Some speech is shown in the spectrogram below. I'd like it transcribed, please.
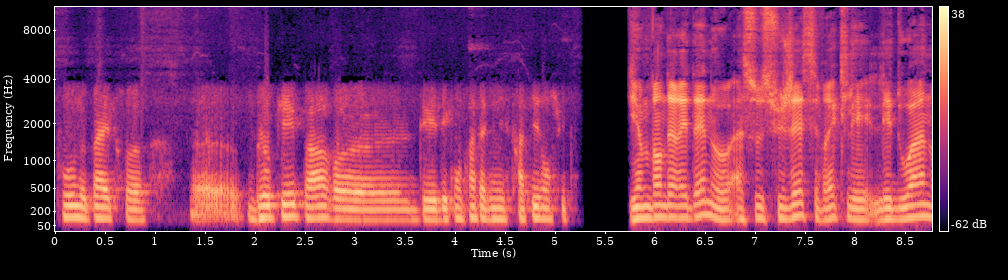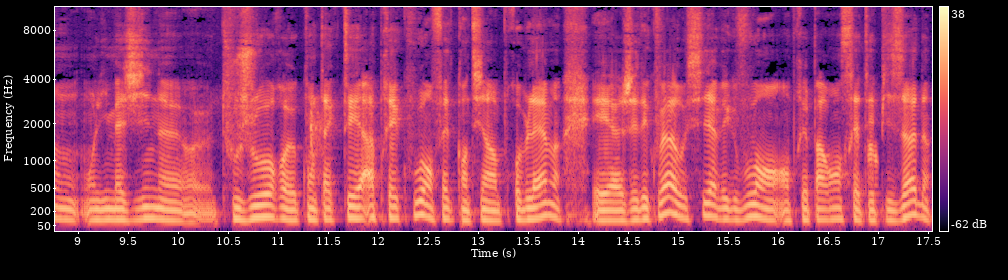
pour ne pas être euh, bloqué par des, des, contraintes administratives ensuite. Guillaume Van der Eden, à ce sujet, c'est vrai que les, douanes, on, l'imagine euh, toujours euh, contacter après coup, en fait, quand il y a un problème. Et j'ai découvert aussi avec vous, en, préparant cet épisode,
